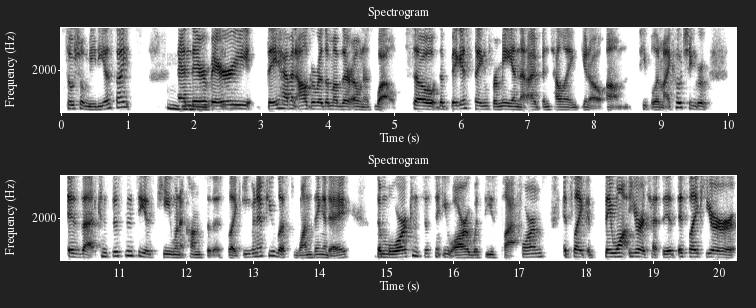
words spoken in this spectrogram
social media sites Mm-hmm. and they're very they have an algorithm of their own as well so the biggest thing for me and that i've been telling you know um, people in my coaching group is that consistency is key when it comes to this like even if you list one thing a day the more consistent you are with these platforms it's like they want your attention it's like you're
